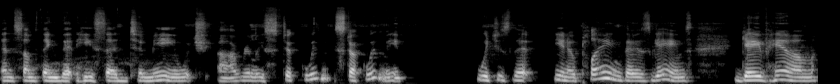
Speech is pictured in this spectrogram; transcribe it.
and something that he said to me, which uh, really stuck with stuck with me, which is that you know playing those games gave him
